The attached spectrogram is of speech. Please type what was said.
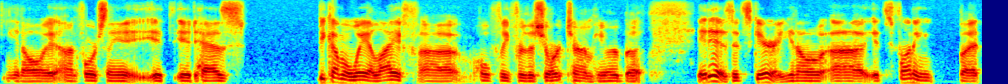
you know, unfortunately, it it has become a way of life. Uh, hopefully, for the short term here, but it is. It's scary. You know, uh, it's funny, but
